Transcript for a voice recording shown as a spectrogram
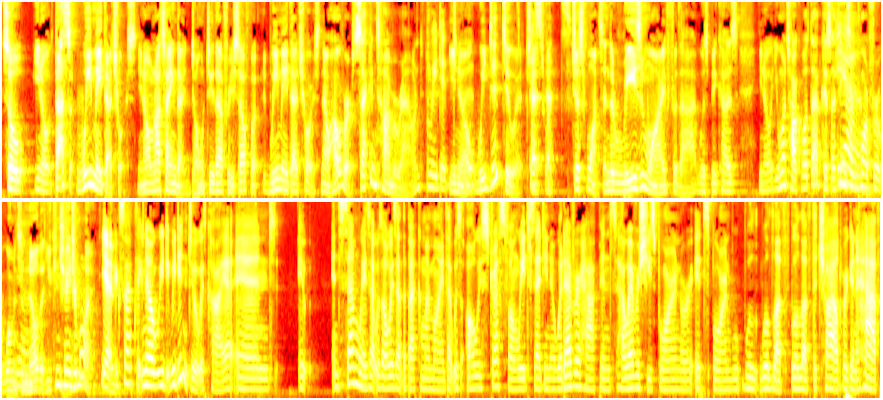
So, you know, that's we made that choice. You know, I'm not saying that don't do that for yourself, but we made that choice. Now, however, second time around, We did you know, it. we did do it Just at- at- once. just once, and the reason why for that was because you know you want to talk about that because I think it's important for women to know that you can change your mind. Yeah, exactly. No, we we didn't do it with Kaya, and it in some ways that was always at the back of my mind. That was always stressful, and we'd said, you know, whatever happens, however she's born or it's born, we'll we'll, we'll love we'll love the child we're going to have.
